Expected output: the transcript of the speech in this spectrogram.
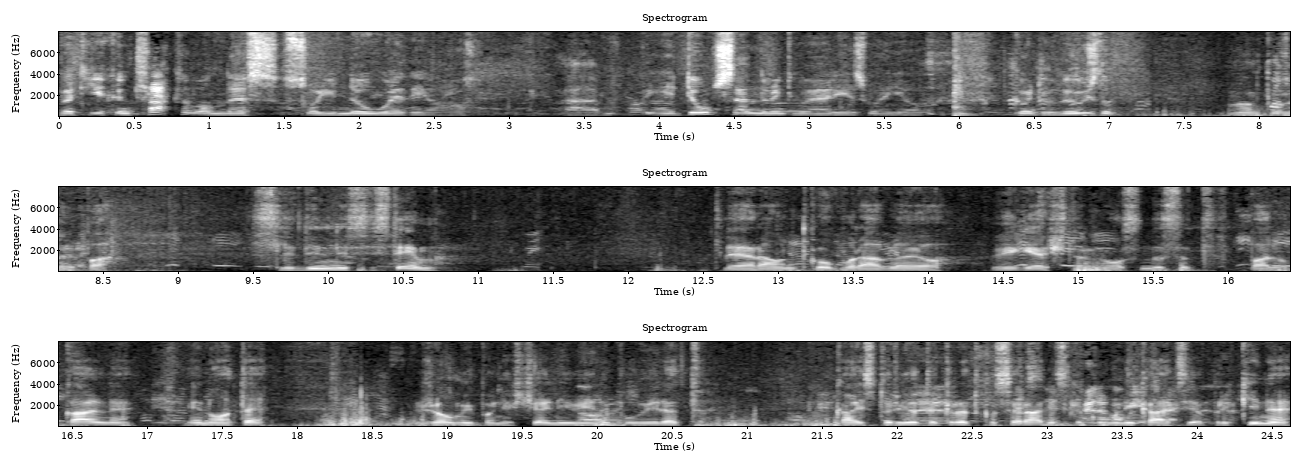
But you can track them on this so you know where they are. Um, but you don't send them into areas where you're going to lose them. No, tole je pa sledilni sistem. Tle ravno tako uporabljajo VG84, pa lokalne enote. Žal mi pa nišče ni vedel povedati, kaj storijo takrat, ko se radijska komunikacija prekine.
